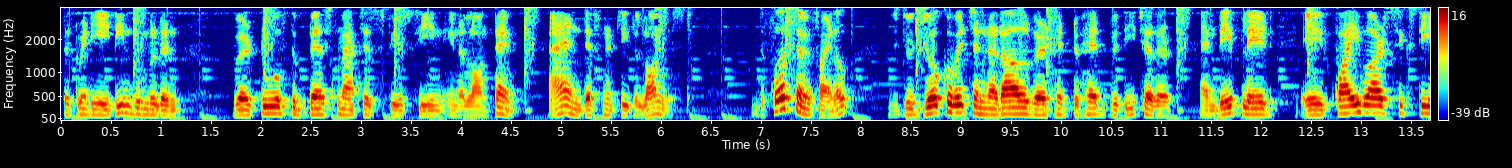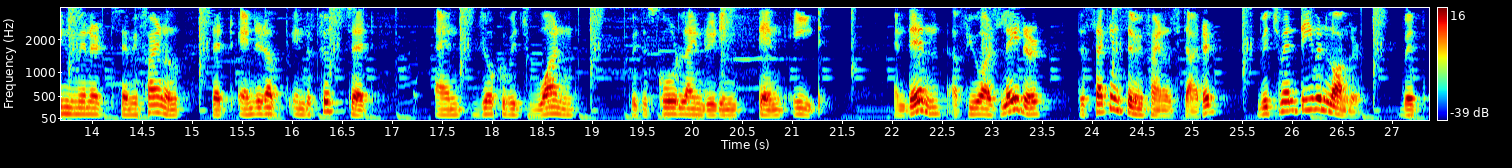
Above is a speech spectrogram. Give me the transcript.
the 2018 Wimbledon were two of the best matches we've seen in a long time, and definitely the longest. The first semifinal, Djokovic and Nadal were head to head with each other, and they played a 5 hour 16 minute semifinal that ended up in the fifth set and Djokovic won with a scoreline reading 10 8. And then, a few hours later, the second semifinal started, which went even longer, with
